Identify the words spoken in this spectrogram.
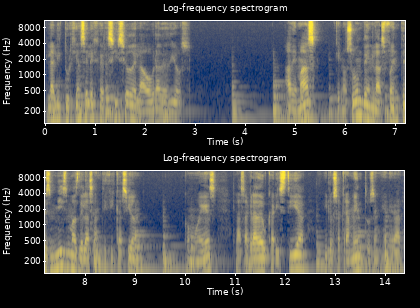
la liturgia es el ejercicio de la obra de Dios. Además, que nos hunde en las fuentes mismas de la santificación, como es la Sagrada Eucaristía y los sacramentos en general.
